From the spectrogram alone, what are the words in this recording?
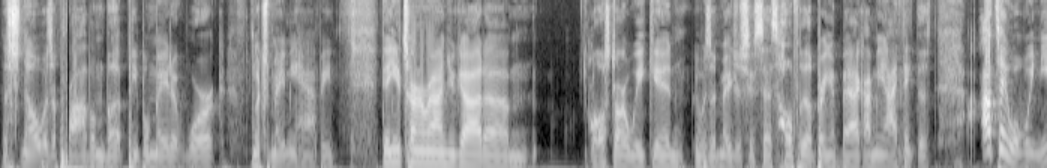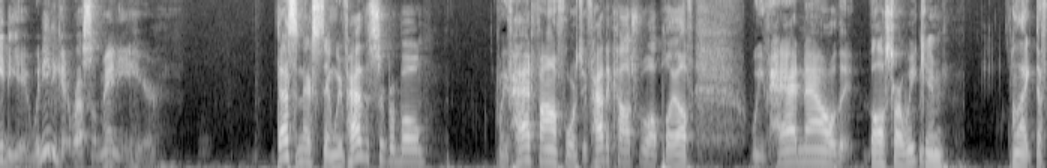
the snow was a problem, but people made it work, which made me happy. Then you turn around, you got. Um, all Star Weekend. It was a major success. Hopefully they'll bring it back. I mean, I think the. I'll tell you what we need to get. We need to get WrestleMania here. That's the next thing. We've had the Super Bowl. We've had Final Fours. We've had the college football playoff. We've had now the All Star Weekend. Like, the,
